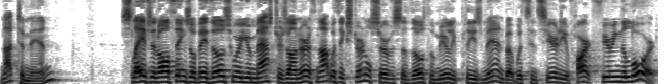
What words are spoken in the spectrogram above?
not to men. Slaves in all things obey those who are your masters on earth, not with external service of those who merely please men, but with sincerity of heart, fearing the Lord.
